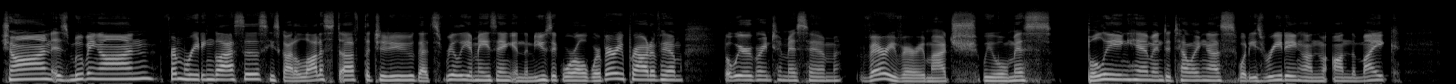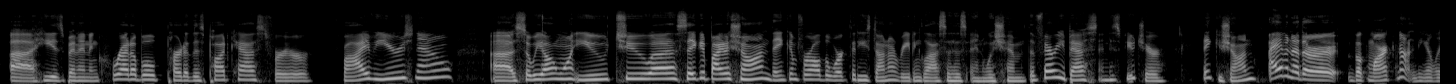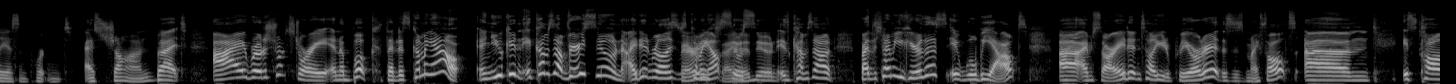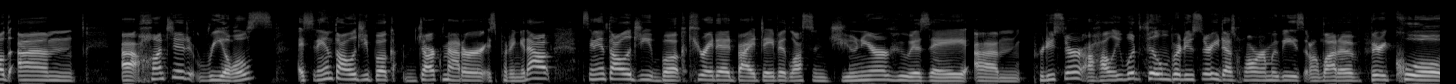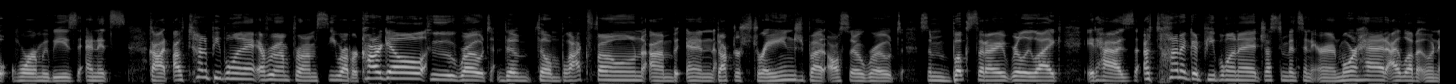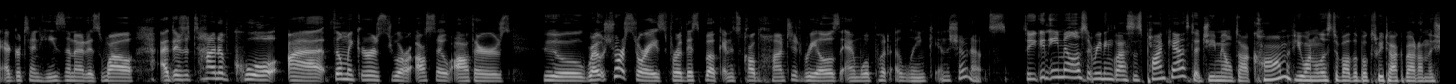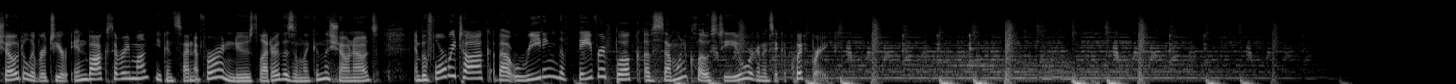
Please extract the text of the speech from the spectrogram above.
Sean is moving on from reading glasses. He's got a lot of stuff that to do that's really amazing in the music world. We're very proud of him, but we are going to miss him very, very much. We will miss bullying him into telling us what he's reading on on the mic. Uh, he has been an incredible part of this podcast for five years now. Uh, so we all want you to uh, say goodbye to Sean, thank him for all the work that he's done on reading glasses, and wish him the very best in his future. Thank you, Sean. I have another bookmark, not nearly as important as Sean, but I wrote a short story in a book that is coming out. And you can, it comes out very soon. I didn't realize it was coming out so soon. It comes out, by the time you hear this, it will be out. Uh, I'm sorry, I didn't tell you to pre order it. This is my fault. Um, it's called um, uh, Haunted Reels. It's an anthology book. Dark Matter is putting it out. It's an anthology book curated by David Lawson Jr., who is a um, producer, a Hollywood film producer. He does horror movies and a lot of very cool horror movies. And it's got a ton of people in it. Everyone from C. Robert Cargill, who wrote the film Black Phone um, and Doctor Strange, but also wrote some books that I really like. It has a ton of good people in it. Justin Benson, Aaron Moorhead. I love Owen Egerton. He's in it as well. Uh, there's a ton of cool uh, filmmakers who are also authors who wrote short stories for this book, and it's called Haunted Reels, and we'll put a link in the show notes. So you can email us at readingglassespodcast at gmail.com. If you want a list of all the books we talk about on the show delivered to your inbox every month, you can sign up for our newsletter. There's a link in the show notes. And before we talk about reading the favorite book of someone close to you, we're going to take a quick break.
